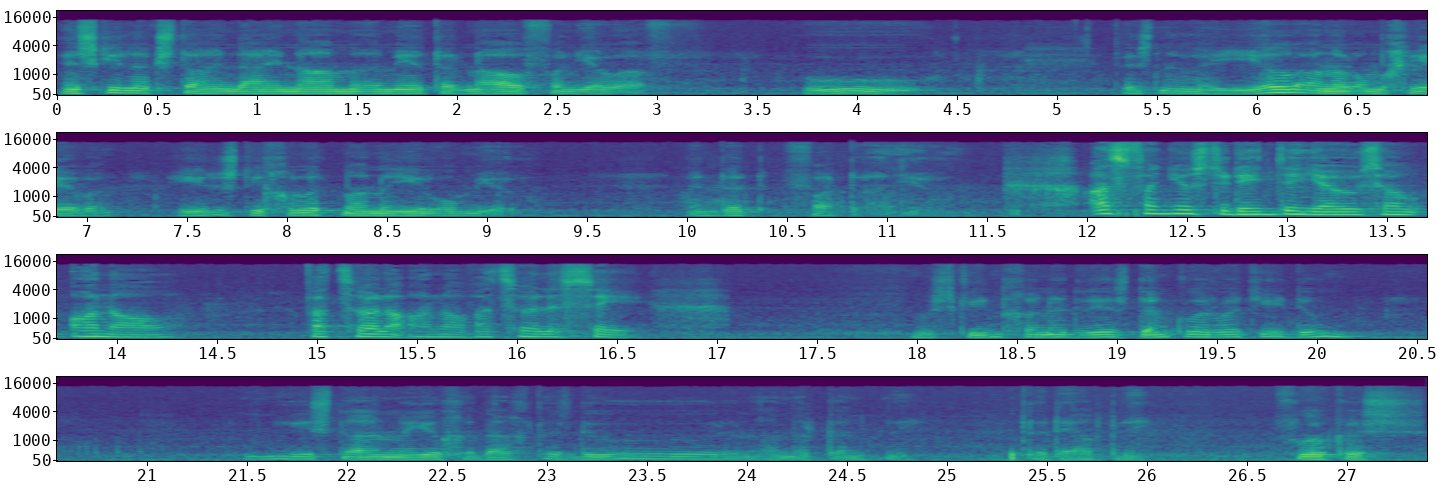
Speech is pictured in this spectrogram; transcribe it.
en skielik staan daai name 'n meter na half van jou af. Ooh. Dis nou 'n heel ander omgewing. Hier is die groot manne hier om jou. En dit vat aan jou. As van jou studente jou sou aanhaal, wat sou hulle aanhaal? Wat sou hulle sê? Miskien gaan dit wees dink oor wat jy doen. Hier staan met jou gedagtes deur aan die ander kant nie. Dit help nie. Fokus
